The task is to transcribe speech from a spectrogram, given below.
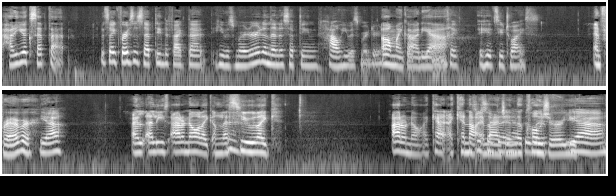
how do you accept that? It's like first accepting the fact that he was murdered, and then accepting how he was murdered. Oh my god, yeah, It's like it hits you twice. and forever. Yeah. At, at least I don't know, like unless you like. I don't know. I can't. I cannot It's just something you imagine the live- closure you Yeah.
